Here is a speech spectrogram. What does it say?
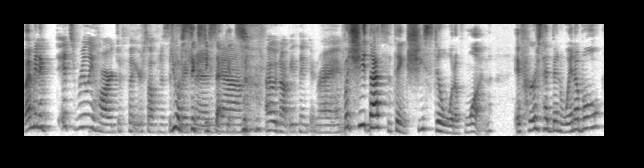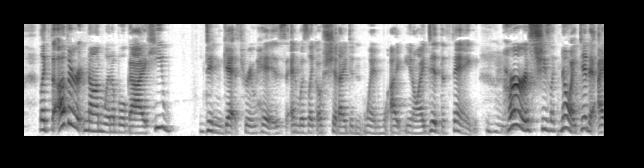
I mean, it, It, it's really hard to put yourself in a situation. You have 60 yeah. seconds. I would not be thinking right. But she that's the thing, she still would have won. If hers had been winnable, like the other non-winnable guy, he didn't get through his and was like, "Oh shit, I didn't win. I, you know, I did the thing." Mhm. Hers, she's like, "No, I did it. I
